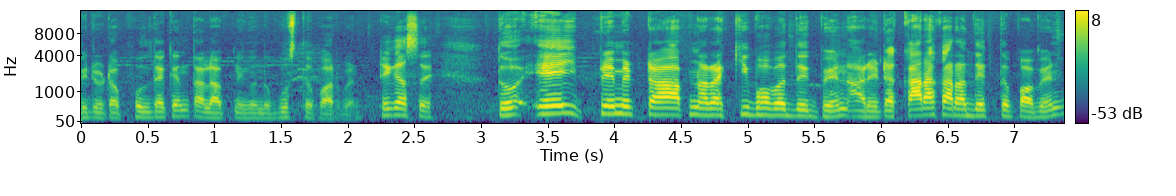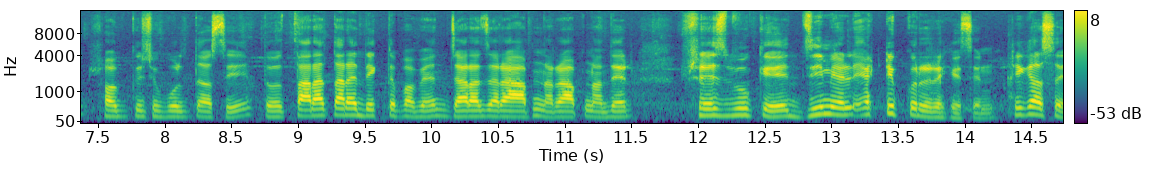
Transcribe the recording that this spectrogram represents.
ভিডিওটা ফুল দেখেন, তাহলে আপনি কিন্তু বুঝতে পারবেন, ঠিক আছে? তো এই প্রেমেরটা আপনারা কীভাবে দেখবেন আর এটা কারা কারা দেখতে পাবেন সব কিছু বলতে আছি। তো তারা তারা দেখতে পাবেন, যারা যারা আপনারা আপনাদের ফেসবুকে জিমেল অ্যাক্টিভ করে রেখেছেন, ঠিক আছে?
